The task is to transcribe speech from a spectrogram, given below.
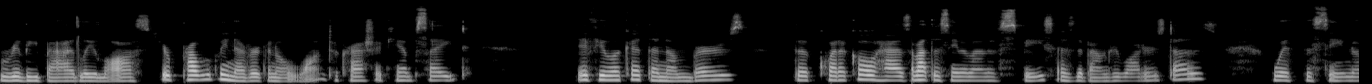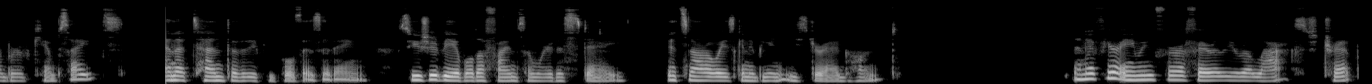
really badly lost, you're probably never going to want to crash a campsite. If you look at the numbers, the Quetico has about the same amount of space as the Boundary Waters does, with the same number of campsites and a tenth of the people visiting. So you should be able to find somewhere to stay. It's not always going to be an Easter egg hunt. And if you're aiming for a fairly relaxed trip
